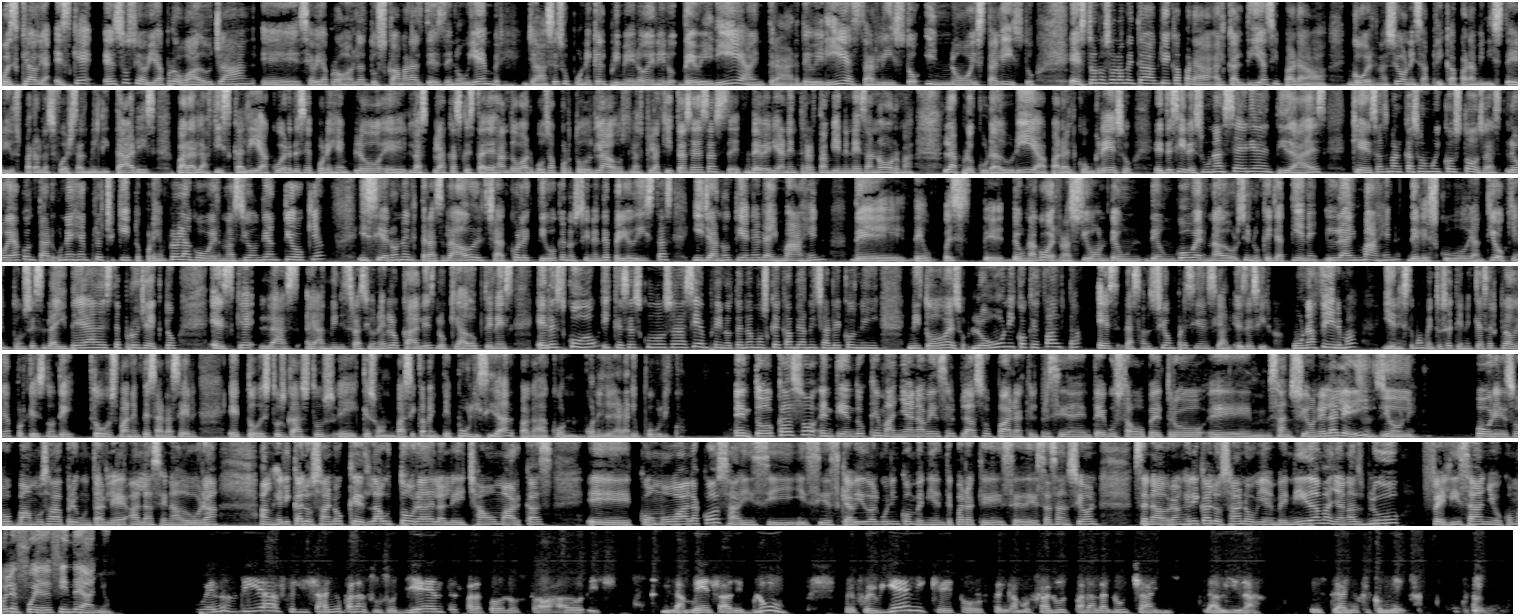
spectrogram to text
Pues Claudia, es que eso se había aprobado ya, eh, se había aprobado en las dos cámaras desde noviembre. Ya se supone que el primero de enero debería entrar, debería estar listo y no está listo. Esto no solamente aplica para alcaldías y para gobernaciones, aplica para ministerios, para las fuerzas militares, para la fiscalía. Acuérdese, por ejemplo, eh, las placas que está dejando Barbosa por todos lados. Las plaquitas esas eh, deberían entrar también en esa norma. La Procuraduría para el Congreso. Es decir, es una serie de entidades que esas marcas son muy costosas. Le voy a contar un ejemplo chiquito. Por ejemplo, la gobernación de Antioquia hicieron el traslado del chat colectivo que nos tienen de periodistas y ya no tiene la imagen de, pues, de, de una gobernación, de un, de un gobernador, sino que ya tiene la imagen del escudo de Antioquia. Entonces, la idea de este proyecto es que las eh, administraciones locales lo que adopten es el escudo y que ese escudo sea siempre y no tenemos que cambiar ni chalecos ni, ni todo eso. Lo único que falta es la sanción presidencial, es decir, una firma y en este momento se tiene que hacer, Claudia, porque es donde todos van a empezar a hacer eh, todos estos gastos eh, que son básicamente publicidad pagada con, con el erario público. En todo caso, entiendo que mañana vence el plazo para que el presidente Gustavo Petro eh, sancione la ley. Sancione. Y por eso vamos a preguntarle a la senadora Angélica Lozano, que es la autora de la ley Chao Marcas, eh, cómo va la cosa y si, y si es que ha habido algún inconveniente para que se dé esa sanción. Senadora Angélica Lozano, bienvenida a Mañanas Blue. Feliz año. ¿Cómo le fue de fin de año? Buenos días, feliz año para sus oyentes, para todos los trabajadores y la mesa de Blue. Me fue bien y que todos tengamos salud para la lucha y la vida este año que comienza.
